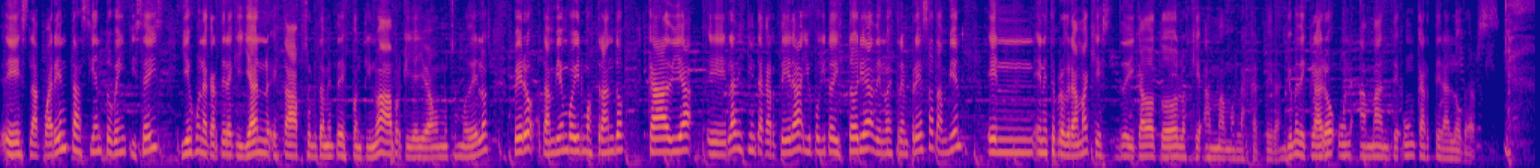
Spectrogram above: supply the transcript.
es la 40126 y es una cartera que ya está absolutamente descontinuada porque ya llevamos muchos modelos, pero también voy a ir mostrando cada día eh, la distinta cartera y un poquito de historia de nuestra empresa también en, en este programa que es dedicado a todos los que amamos las carteras. Yo me declaro un amante, un cartera lovers.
